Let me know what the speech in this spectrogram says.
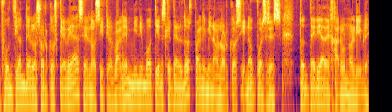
función de los orcos que veas en los sitios, ¿vale? Mínimo tienes que tener dos para eliminar un orco. Si no, pues es tontería dejar uno libre.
